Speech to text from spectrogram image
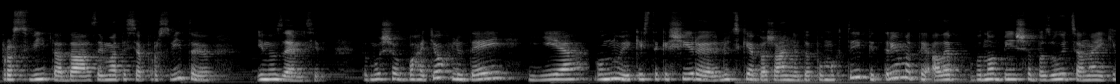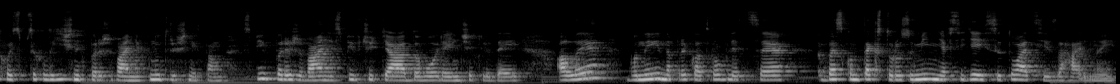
Просвіта, да, займатися просвітою іноземців. Тому що в багатьох людей є ну, якесь таке щире людське бажання допомогти, підтримати, але воно більше базується на якихось психологічних переживаннях, внутрішніх там співпереживання, співчуття до горя інших людей. Але вони, наприклад, роблять це без контексту розуміння всієї ситуації загальної.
